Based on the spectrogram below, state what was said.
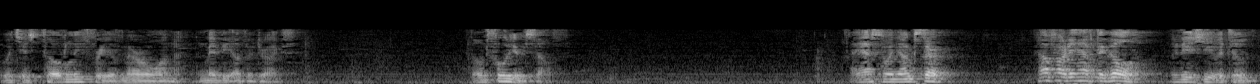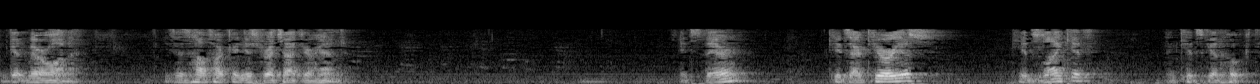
which is totally free of marijuana and maybe other drugs. Don't fool yourself. I asked one youngster, How far do you have to go to the yeshiva to get marijuana? He says, How far can you stretch out your hand? It's there. Kids are curious. Kids like it. And kids get hooked.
